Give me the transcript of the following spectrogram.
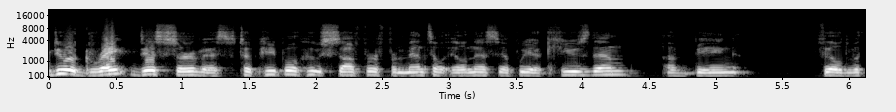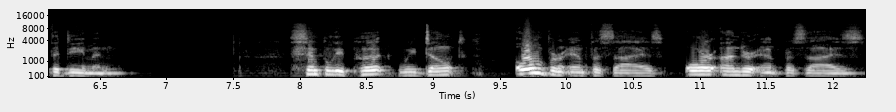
do a great disservice to people who suffer from mental illness if we accuse them of being filled with a demon. Simply put, we don't overemphasize or underemphasize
